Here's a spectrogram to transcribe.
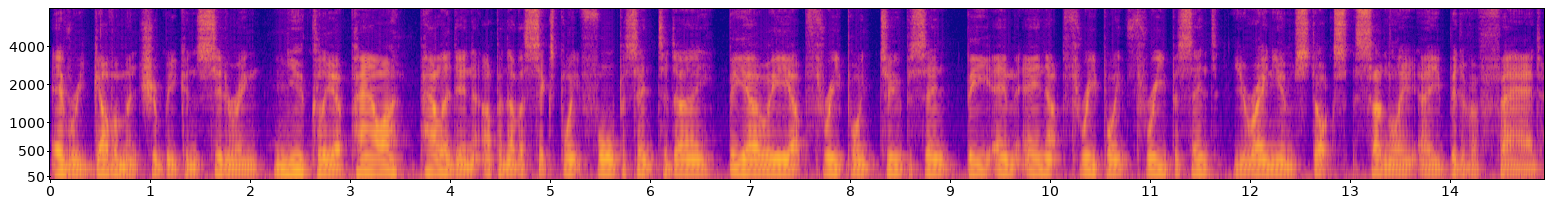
every government should be considering nuclear power. Paladin up another 6.4% today. BOE up 3.2%. BMN up 3.3%. Uranium stocks suddenly a bit of a fad.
